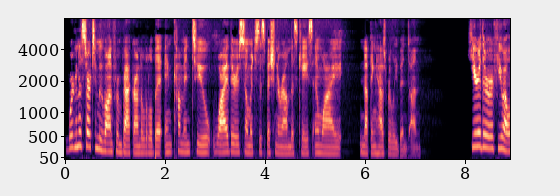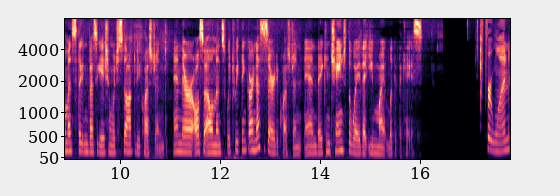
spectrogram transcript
We're going to start to move on from background a little bit and come into why there is so much suspicion around this case and why nothing has really been done. Here, there are a few elements to the investigation which still have to be questioned, and there are also elements which we think are necessary to question, and they can change the way that you might look at the case. For one,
